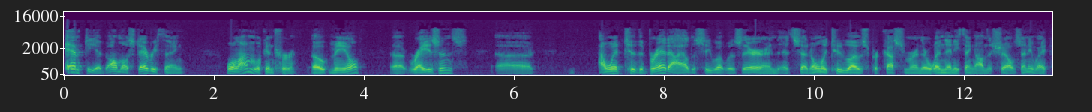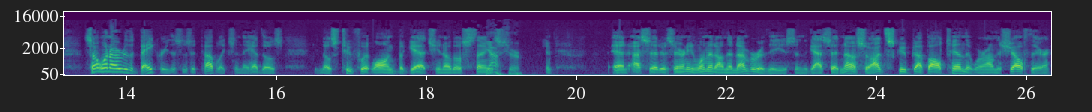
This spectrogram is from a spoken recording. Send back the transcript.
empty of almost everything. Well, I'm looking for oatmeal, uh, raisins. Uh, I went to the bread aisle to see what was there, and it said only two loaves per customer, and there wasn't anything on the shelves anyway. So I went over to the bakery. This is at Publix, and they had those those two foot long baguettes, you know, those things. Yeah, sure. And I said, Is there any limit on the number of these? And the guy said, No. So I scooped up all 10 that were on the shelf there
